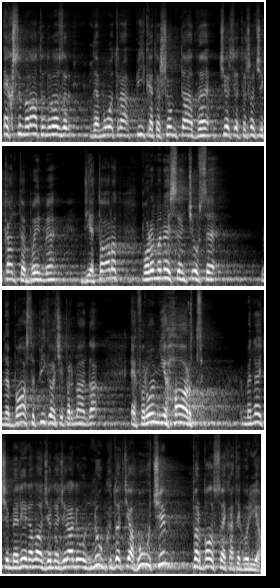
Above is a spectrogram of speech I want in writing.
E kështu me radhë vllezër dhe motra, pika të shumta dhe çështje të shumta që kanë të bëjnë me dijetarët, por unë mendoj se në qofë se në bazë të pikave që përmenda, e formojmë një hartë, mendoj që me lejen e Allahut xhele xhelaluhu, nuk do t'ja huqim përballë kësaj kategorie.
